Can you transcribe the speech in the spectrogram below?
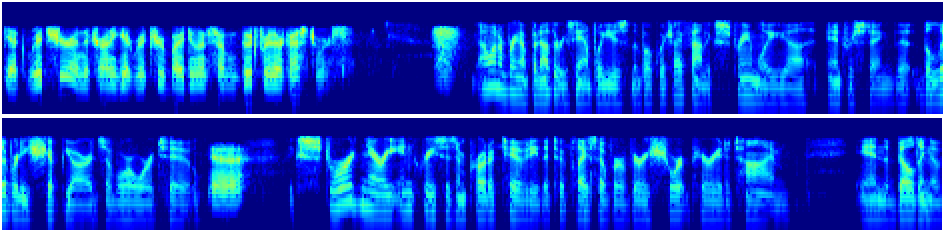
get richer, and they're trying to get richer by doing something good for their customers. I want to bring up another example used in the book, which I found extremely uh, interesting: the the Liberty shipyards of World War II. Uh-huh. Extraordinary increases in productivity that took place over a very short period of time in the building of,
